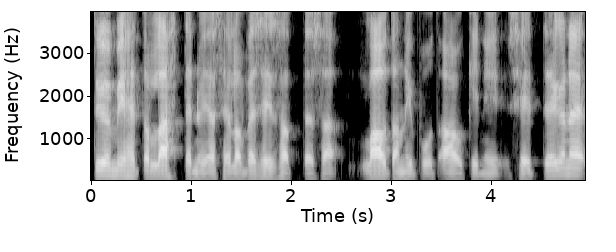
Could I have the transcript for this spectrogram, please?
työmiehet on lähtenyt ja siellä on vesisatteessa lautaniput auki, niin sitten kun ne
